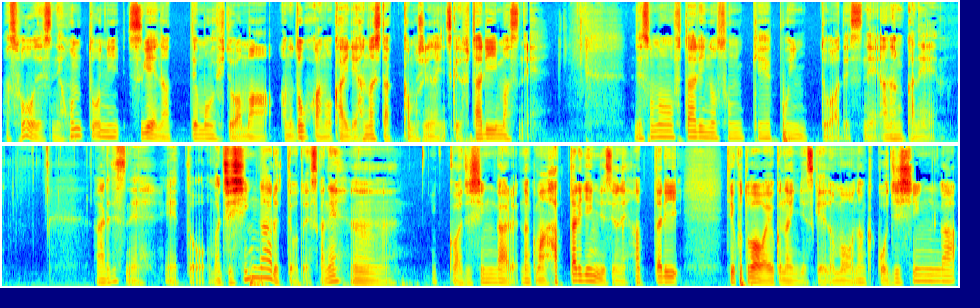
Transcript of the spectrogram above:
まあ、そうですね、本当にすげえなって思う人は、まあ、あの、どこかの回で話したかもしれないんですけど、二人いますね。で、その二人の尊敬ポイントはですね、あ、なんかね、あれですね、えっ、ー、と、まあ、自信があるってことですかね。うん。一個は自信がある。なんかまあ、はったりでいいんですよね。はったりっていう言葉は良くないんですけれども、なんかこう、自信が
